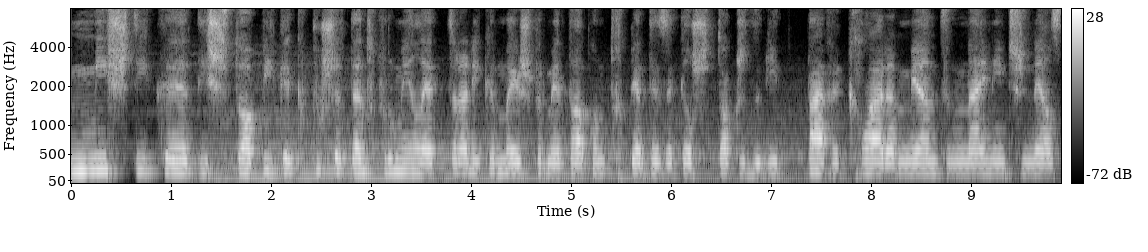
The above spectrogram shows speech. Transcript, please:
mística, distópica, que puxa tanto por uma eletrónica meio experimental, como de repente tens aqueles toques de guitarra claramente, Nine Inch Nails,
